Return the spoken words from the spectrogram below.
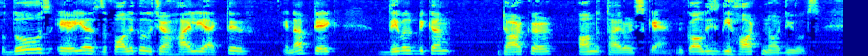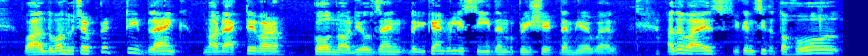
So those areas, the follicles which are highly active in uptake, they will become darker on the thyroid scan. We call these the hot nodules. While the ones which are pretty blank, not active, are cold nodules and you can't really see them, appreciate them here well. Otherwise, you can see that the whole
